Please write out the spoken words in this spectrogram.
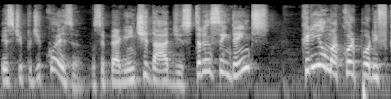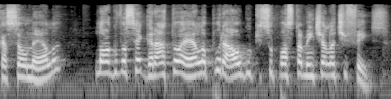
esse tipo de coisa. Você pega entidades transcendentes, cria uma corporificação nela, logo você é grato a ela por algo que supostamente ela te fez.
